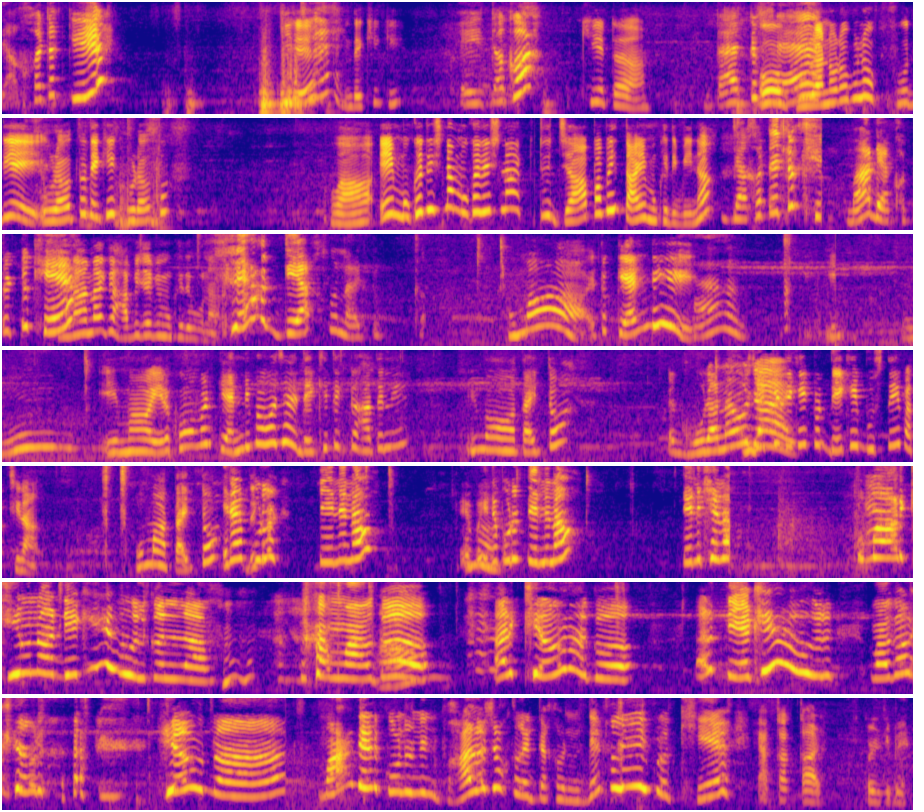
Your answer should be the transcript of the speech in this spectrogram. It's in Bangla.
দেখো এটা কি? কি রে? দেখি কি। এই দেখো। কি এটা? ও ঘুরানোর ফু দিয়ে উড়াও তো দেখি ঘুরাও তো। ওয়া এই মুখে দিস না মুখে দিস না। তুই যা পাবি তাই মুখে দিবি না? দেখো তো একটু খেয়ে মা দেখো তো একটু খেয়ে না না এগুলো হাবি যাবি মুখে দেবো না। দেখো না একটু। উমা এটা ক্যান্ডি? হ্যাঁ। এমা এরকম আবার ক্যান্ডি পাওয়া যায়? দেখি তো একটু হাতে নিয়ে। ইমা তাই তো। এটা ঘোরানোও দেখে যায়। দেখে একটু দেখে বুঝতেই পারছি না। ওমা তাই তো। এটা পুরো টেনে নাও। এটা পুরো টেনে নাও। টেনে খেয়ে নাও। ও মা আর খেও না। দেখি ভুল করলাম। মা গো আর খেও না গো। আর দেখে ভুল- মা গো খেও না। খেও মাদের কোনোদিন ভালো চকলেট দেখাবেন দেখলেই পুরো খেয়ে একাকার করে দিবে।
